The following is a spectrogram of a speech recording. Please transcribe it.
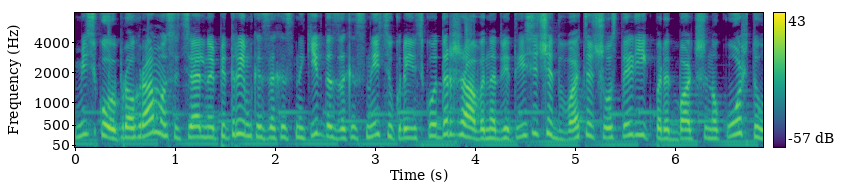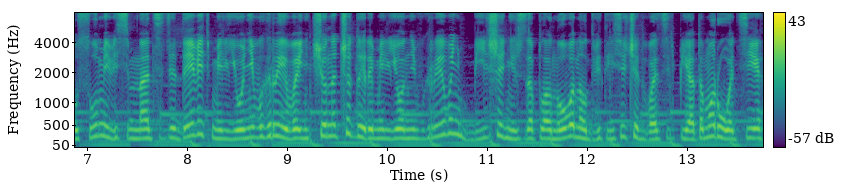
Міською програмою соціальної підтримки захисників та захисниць української держави на 2026 рік передбачено кошти у сумі 18,9 мільйонів гривень, що на 4 мільйонів гривень більше ніж заплановано у 2025 році.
